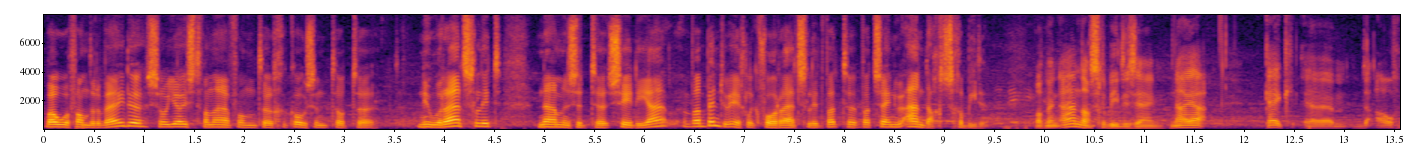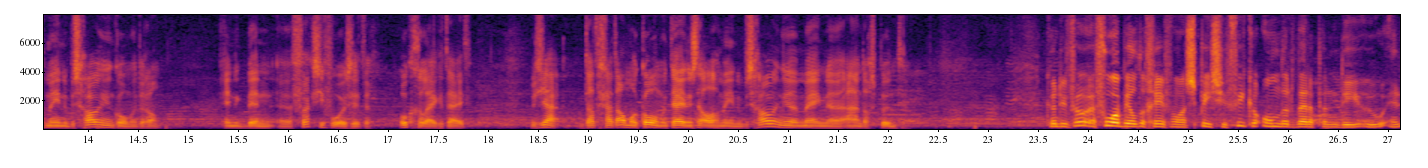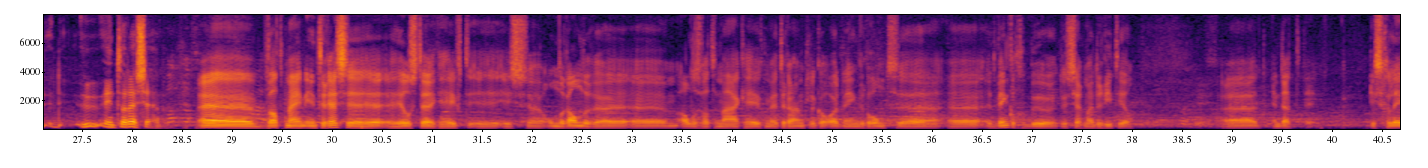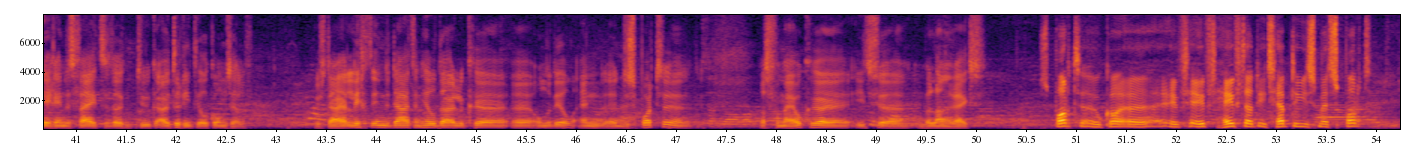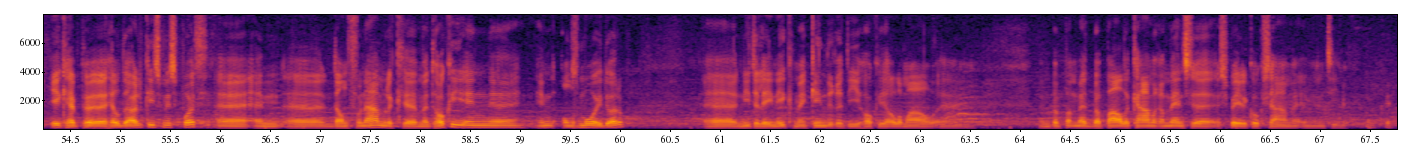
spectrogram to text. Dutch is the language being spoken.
Bouwe van der Weijden, zojuist vanavond uh, gekozen tot uh, nieuw raadslid namens het uh, CDA. Wat bent u eigenlijk voor raadslid? Wat, wat zijn uw aandachtsgebieden? Wat mijn aandachtsgebieden zijn? Nou ja, kijk, ehm, de algemene beschouwingen komen er. En ik ben fractievoorzitter, ook gelijkertijd. Dus ja, dat gaat allemaal komen tijdens de algemene beschouwingen, mijn aandachtspunten. Kunt u voorbeelden geven van specifieke onderwerpen die uw, interesse hebben? Uh, wat mijn interesse heel sterk heeft, is onder andere alles wat te maken heeft met ruimtelijke ordening rond het winkelgebeuren, dus zeg maar de retail. en dat is gelegen in het feit dat ik natuurlijk uit de retail kom zelf. Dus daar ligt inderdaad een heel duidelijk onderdeel. En de sport was voor mij ook iets belangrijks. Sport, uh, heeft, heeft, heeft dat iets, hebt u iets met sport? Ik heb uh, heel duidelijk iets met sport. Uh, en dan voornamelijk met hockey in, in ons mooie dorp. niet alleen ik, mijn kinderen die hockey allemaal. met bepaalde cameramensen speel ik ook samen in een team. Okay.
